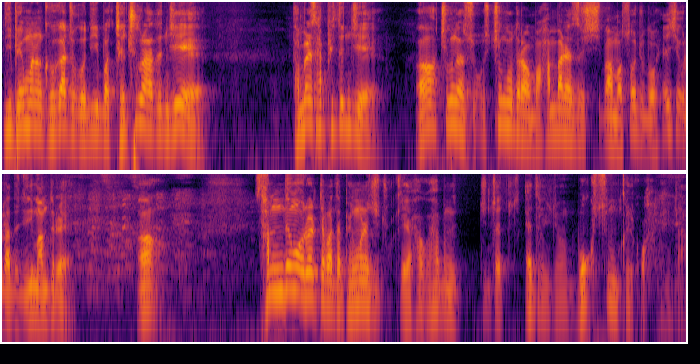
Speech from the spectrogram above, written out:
네 100만 원 그거 가지고 네뭐 재축을 하든지 담배를 사피든지 어 친구들 친구들하고 뭐 한반에서 씨발 뭐 소주 뭐 회식을 하든지 네 마음대로 해. 어 3등 오를 때마다 100만 원씩 줄게 하고 하면 진짜 애들 좀 목숨 걸고 합니다.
